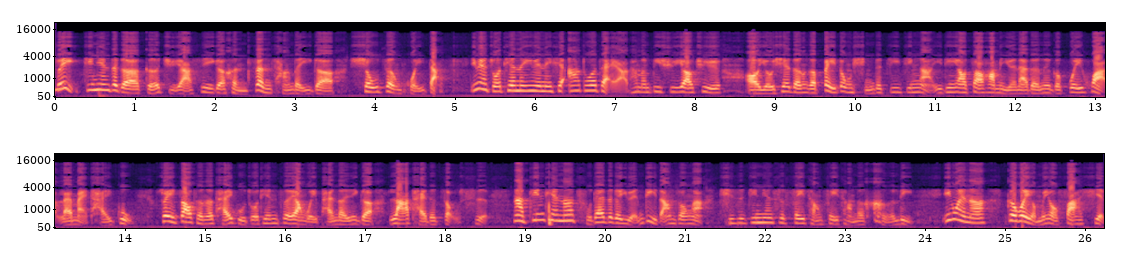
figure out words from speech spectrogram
所以今天这个格局啊，是一个很正常的一个修正回档。因为昨天呢，因为那些阿多仔啊，他们必须要去。呃，有些的那个被动型的基金啊，一定要照他们原来的那个规划来买台股，所以造成了台股昨天这样尾盘的一个拉抬的走势。那今天呢，处在这个原地当中啊，其实今天是非常非常的合理，因为呢，各位有没有发现？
